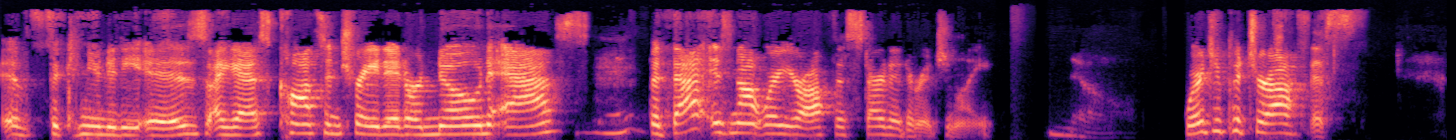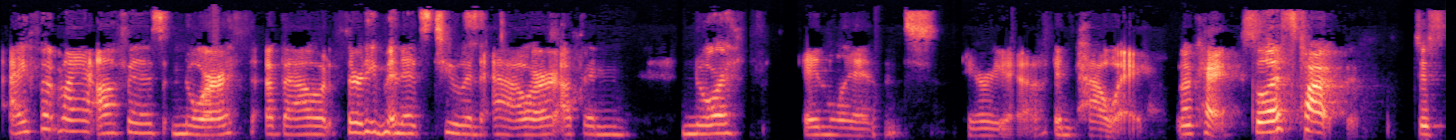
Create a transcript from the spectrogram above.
if the community is, I guess, concentrated or known as. Mm-hmm. But that is not where your office started originally. No. Where'd you put your office? I put my office north about 30 minutes to an hour up in North Inland area in Poway. Okay, so let's talk just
